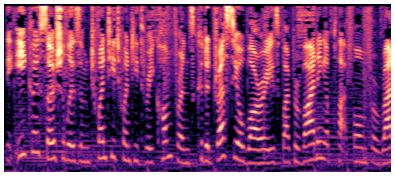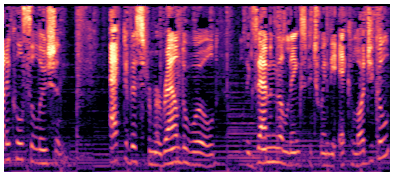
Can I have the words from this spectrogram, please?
The Eco Socialism 2023 conference could address your worries by providing a platform for radical solutions. Activists from around the world will examine the links between the ecological,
